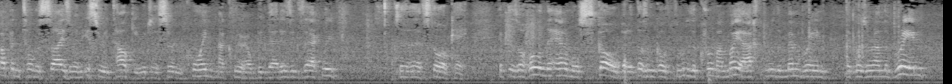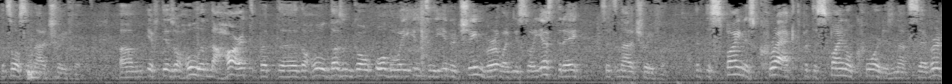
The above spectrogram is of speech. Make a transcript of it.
up until the size of an isri talki, which is a certain coin. Not clear how big that is exactly. So that's still okay. If there's a hole in the animal's skull, but it doesn't go through the krum mayach, through the membrane that goes around the brain, it's also not a treifa. Um, if there's a hole in the heart, but the, the hole doesn't go all the way into the inner chamber, like we saw yesterday, so it's not a treifa. If the spine is cracked, but the spinal cord is not severed,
